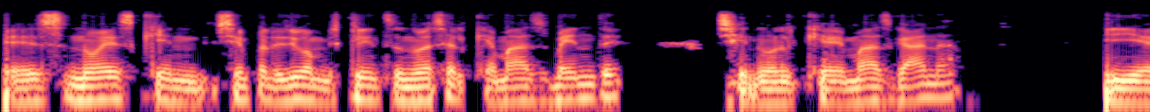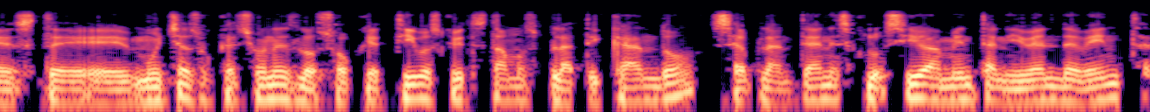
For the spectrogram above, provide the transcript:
Es, no es quien, siempre les digo a mis clientes, no es el que más vende, sino el que más gana. Y este, en muchas ocasiones los objetivos que hoy estamos platicando se plantean exclusivamente a nivel de venta.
